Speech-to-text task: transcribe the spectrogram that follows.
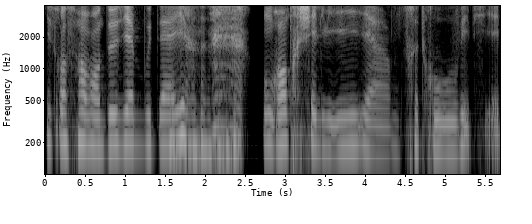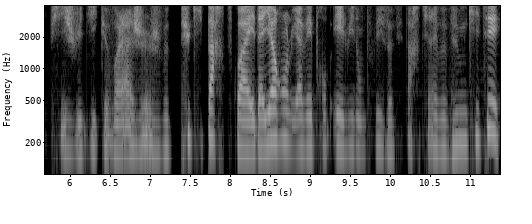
qui se transforme en deuxième bouteille. on rentre chez lui, euh, on se retrouve, et puis, et puis je lui dis que voilà, je, je veux plus qu'il parte, quoi. Et d'ailleurs, on lui avait pro- et lui non plus, il veut plus partir, il veut plus me quitter.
